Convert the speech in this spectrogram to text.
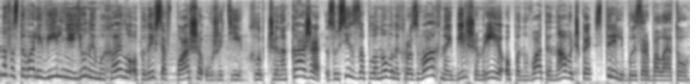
На фестивалі Вільні юний Михайло опинився вперше у житті. Хлопчина каже, з усіх запланованих розваг найбільше мріє опанувати навички стрільби з арбалету.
